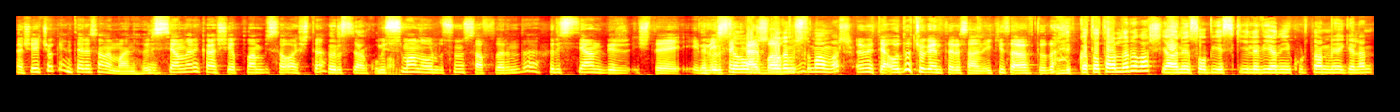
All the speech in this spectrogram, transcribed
Ya şey çok enteresan ama hani Hristiyanlara karşı yapılan bir savaşta Hristiyan. Müslüman ordusunun saflarında Hristiyan bir işte e, E, meslek ordusunda da Müslüman var. Evet ya o da çok enteresan iki tarafta da. Lipka Tatarları var. Yani Sobieski ile Viyana'yı kurtarmaya gelen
